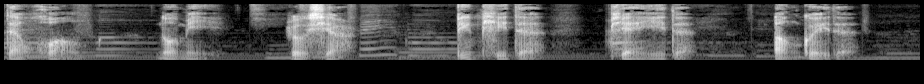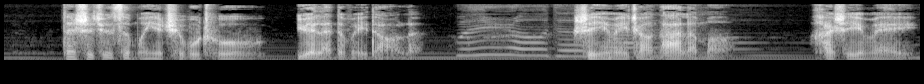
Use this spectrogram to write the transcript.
蛋黄、糯米、肉馅儿、冰皮的、便宜的。昂贵的，但是却怎么也吃不出原来的味道了。是因为长大了吗？还是因为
